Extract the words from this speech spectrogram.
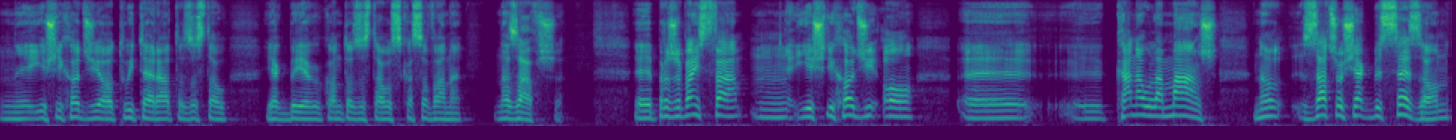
Y, Jeśli chodzi o Twittera, to został, jakby jego konto zostało skasowane na zawsze. Y, Proszę Państwa, mm, jeśli chodzi o e, kanał La Manche, no zaczął się jakby sezon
